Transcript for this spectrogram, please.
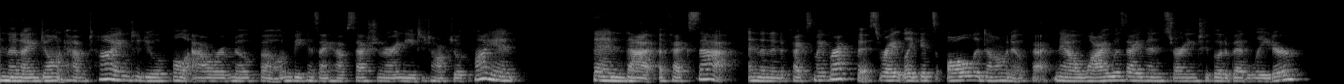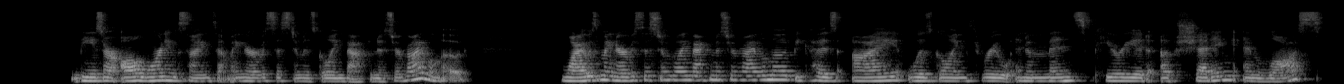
and then I don't have time to do a full hour of no phone because I have session or I need to talk to a client, then that affects that. And then it affects my breakfast, right? Like it's all a domino effect. Now, why was I then starting to go to bed later? These are all warning signs that my nervous system is going back into survival mode. Why was my nervous system going back into survival mode? Because I was going through an immense period of shedding and loss,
